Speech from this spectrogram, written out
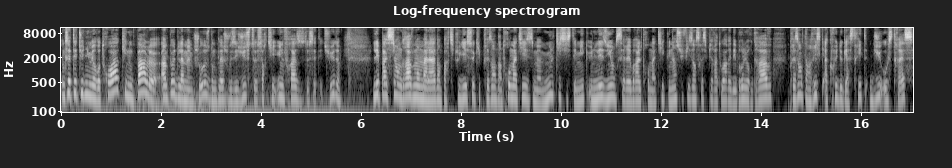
Donc cette étude numéro 3 qui nous parle un peu de la même chose, donc là je vous ai juste sorti une phrase de cette étude. Les patients gravement malades, en particulier ceux qui présentent un traumatisme multisystémique, une lésion cérébrale traumatique, une insuffisance respiratoire et des brûlures graves, présentent un risque accru de gastrite dû au stress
